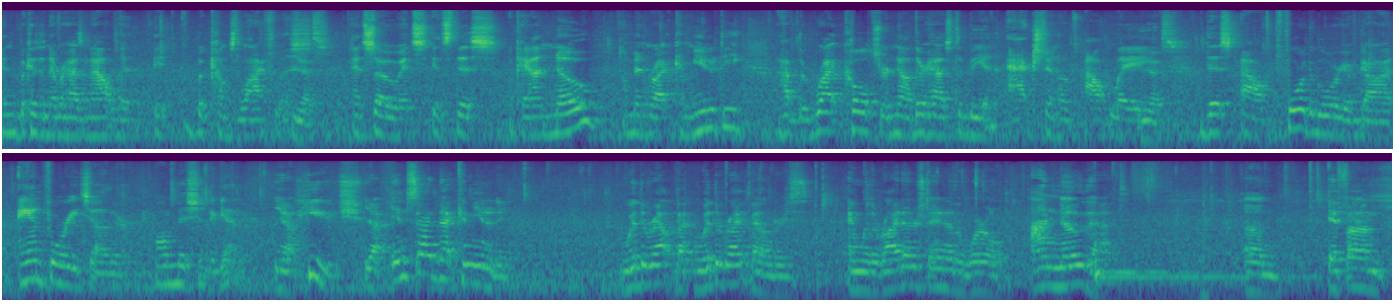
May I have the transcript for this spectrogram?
and because it never has an outlet, it becomes lifeless. Yes. And so it's it's this. Okay, I know I'm in right community. I have the right culture. Now there has to be an action of outlay Yes. this out for the glory of God and for each other on mission together. Yeah. Huge. Yeah, inside that community, with the route, ba- with the right boundaries, and with a right understanding of the world, I know that um, if I'm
